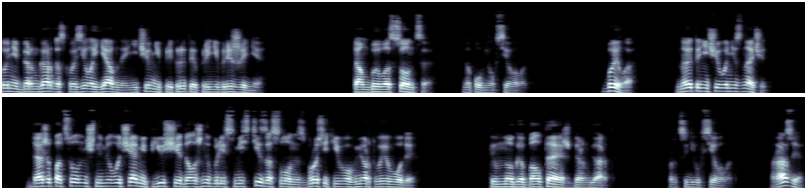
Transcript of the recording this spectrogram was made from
тоне Бернгарда сквозило явное, ничем не прикрытое пренебрежение. Там было солнце, напомнил Всеволод. Было, но это ничего не значит. Даже под солнечными лучами пьющие должны были смести заслон и сбросить его в мертвые воды. Ты много болтаешь, Бернгард, процедил Всеволод. Разве?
